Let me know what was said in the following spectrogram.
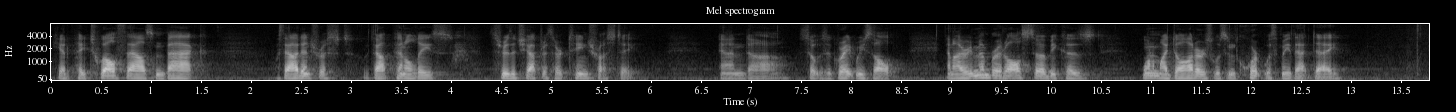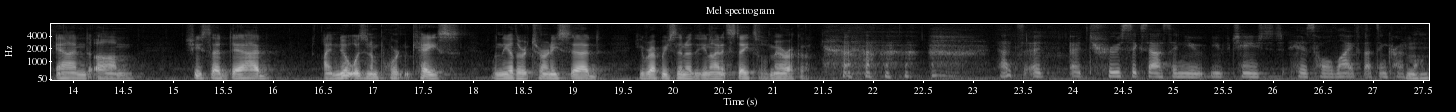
He had to pay 12000 back without interest, without penalties, through the Chapter 13 trustee. And uh, so it was a great result. And I remember it also because one of my daughters was in court with me that day. And um, she said, Dad, I knew it was an important case when the other attorney said he represented the United States of America. That's a, a, true success, and you, you've changed his whole life. That's incredible. Mm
